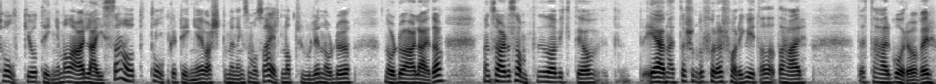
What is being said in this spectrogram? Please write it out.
tolker jo ting Man er lei seg og tolker ting i verste mening, som også er helt naturlig når du, når er lei deg. Men så er det samtidig da viktig å igjen ettersom du får erfaring, vite at dette her, dette her går over.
